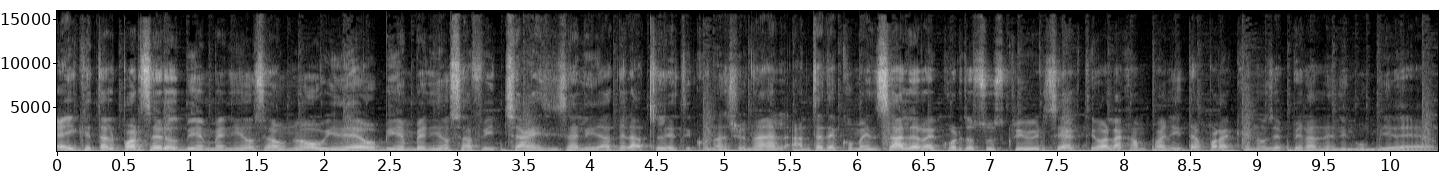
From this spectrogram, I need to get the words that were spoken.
Hey, ¿qué tal parceros? Bienvenidos a un nuevo video, bienvenidos a fichajes y salidas del Atlético Nacional. Antes de comenzar les recuerdo suscribirse y activar la campanita para que no se pierdan de ningún video.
